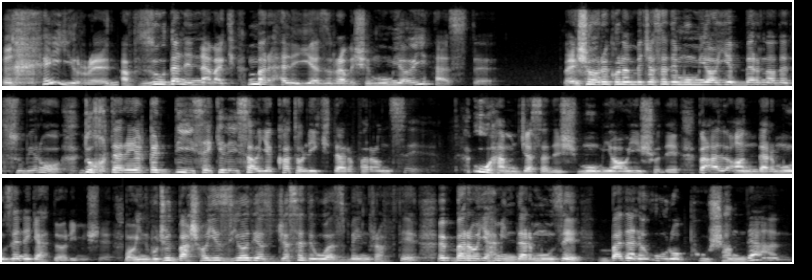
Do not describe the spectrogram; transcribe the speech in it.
خیر افزودن نمک مرحله ای از روش مومیایی هست. و اشاره کنم به جسد مومیایی برنادت سوبیرو دختر قدیس کلیسای کاتولیک در فرانسه. او هم جسدش مومیایی شده و الان در موزه نگهداری میشه. با این وجود بخش های زیادی از جسد او از بین رفته. برای همین در موزه بدن او رو پوشانده اند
